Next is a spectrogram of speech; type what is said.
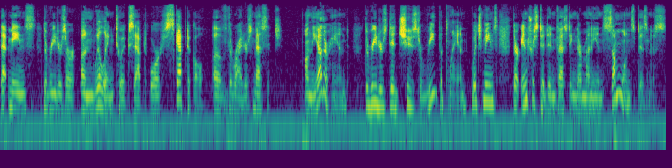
That means the readers are unwilling to accept or skeptical of the writer's message. On the other hand, the readers did choose to read the plan, which means they're interested in investing their money in someone's business.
